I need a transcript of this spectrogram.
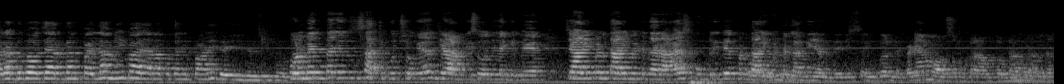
ਰੱਬ ਦੋ ਚਾਰ ਦਿਨ ਪਹਿਲਾਂ ਮੀਂਹ ਪਾ ਜਾਣਾ ਪਤਾ ਨਹੀਂ ਪਾਣੀ ਦੇ ਹੀ ਦਿੰਦੀ ਲੋਕ ਹੁਣ ਮੈਨੂੰ ਤਾਂ ਜੇ ਤੁਸੀਂ ਸੱਚ ਪੁੱਛੋਗੇ ਨਾ ਜਾਣ ਦੀ ਸੋਚ ਲੱਗੀ ਪਿਆ 40 45 ਮਿੰਟ ਦਾ ਰਾਹ ਹੈ ਸਕੂਟਰੀ ਤੇ 45 ਮਿੰਟ ਲੱਗ ਜਾਂਦੇ ਨੇ। ਸਹੀ ਗੱਲ ਹੈ ਪੜਿਆ ਮੌਸਮ ਖਰਾਬ ਤੋਂ। ਡਰ ਲੱਗਦਾ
